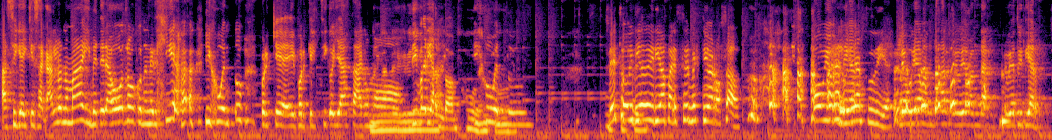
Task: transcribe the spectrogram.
Así que hay que sacarlo nomás y meter a otro con energía y juventud, porque, porque el chico ya está como divariando. Y juventud. De hecho, hoy día debería aparecer vestido de rosado. Obvio, le voy, a, su día. le voy a mandar, le voy a mandar, le voy a tuitear.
